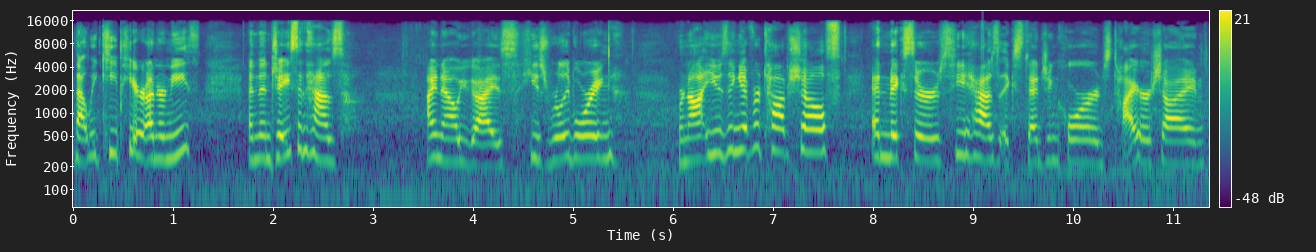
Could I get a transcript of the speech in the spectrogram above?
that we keep here underneath. And then Jason has, I know you guys, he's really boring we're not using it for top shelf and mixers. He has extension cords, tire shine,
